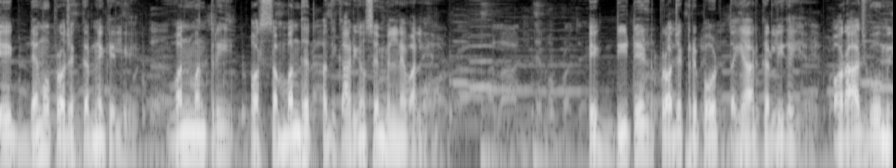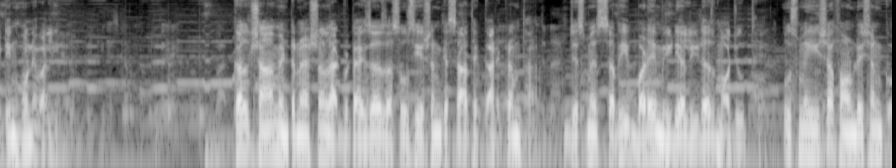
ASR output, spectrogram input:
एक डेमो प्रोजेक्ट करने के लिए वन मंत्री और संबंधित अधिकारियों से मिलने वाले हैं। एक डिटेल्ड प्रोजेक्ट रिपोर्ट तैयार कर ली गई है और आज वो मीटिंग होने वाली है। कल शाम इंटरनेशनल एडवर्टाइजर्स एसोसिएशन के साथ एक कार्यक्रम था, जिसमें सभी बड़े मीडिया लीडर्स मौजूद थे। उसमें ईशा फाउंडेशन को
